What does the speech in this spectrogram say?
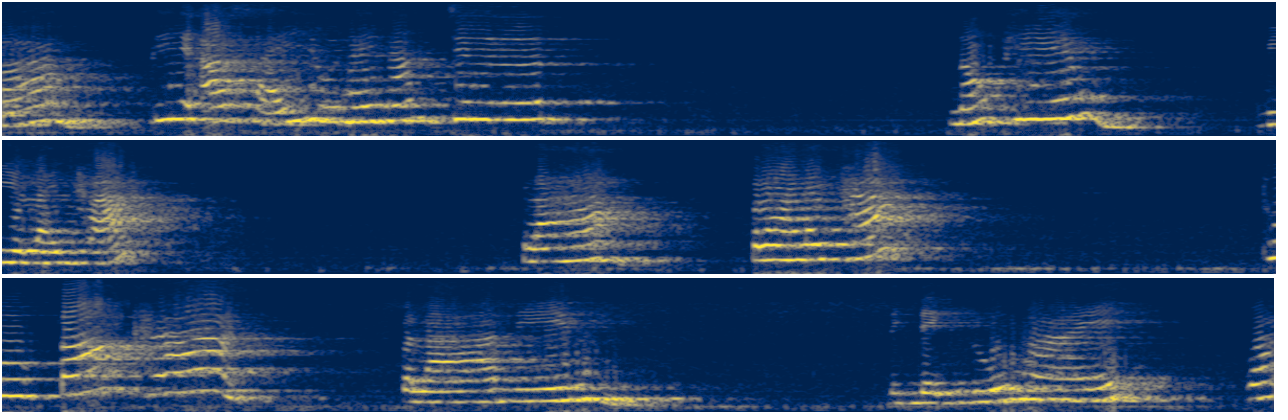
บ้าง ที่อาศัยอยู่ในน้ำจืด น้องพิมพ์ มีอะไรคะ ปลา ปลาอะไรคะ ถูกต้องค่ะ ปลานิลเด็กๆรู้ไหม ว่า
